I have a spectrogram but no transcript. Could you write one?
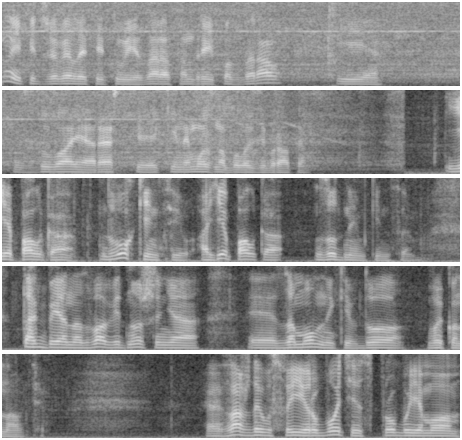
Ну і підживили ті туї. Зараз Андрій позбирав і здуває рештки, які не можна було зібрати. Є палка двох кінців, а є палка з одним кінцем. Так би я назвав відношення е, замовників до виконавців. Е, Завжди у своїй роботі спробуємо,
